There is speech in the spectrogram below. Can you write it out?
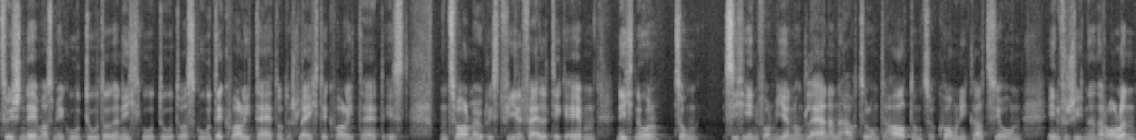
zwischen dem, was mir gut tut oder nicht gut tut, was gute Qualität oder schlechte Qualität ist. Und zwar möglichst vielfältig, eben nicht nur zum sich informieren und lernen, auch zur Unterhaltung, zur Kommunikation in verschiedenen Rollen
